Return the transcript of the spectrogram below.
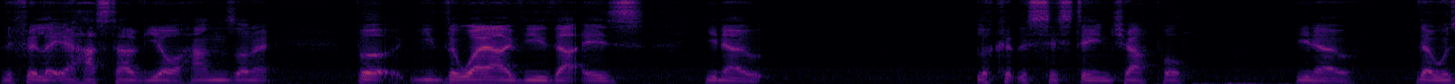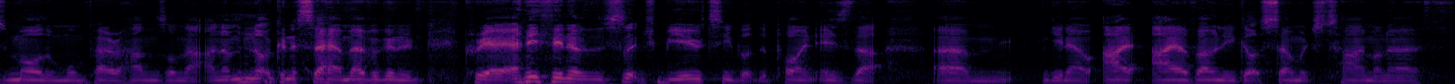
they feel that it has to have your hands on it. But you, the way I view that is, you know, look at the Sistine Chapel. You know, there was more than one pair of hands on that. And I'm not going to say I'm ever going to create anything of such beauty, but the point is that, um, you know, I, I have only got so much time on earth.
